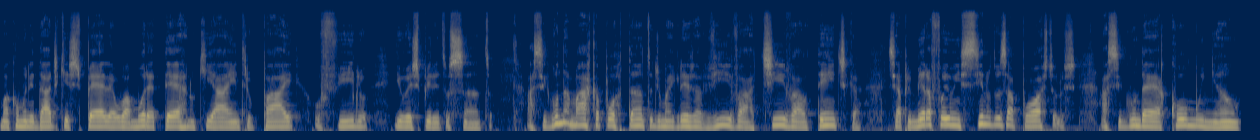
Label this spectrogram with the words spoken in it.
uma comunidade que espelha o amor eterno que há entre o Pai, o Filho e o Espírito Santo. A segunda marca, portanto, de uma igreja viva, ativa, autêntica, se a primeira foi o ensino dos apóstolos, a segunda é a comunhão,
